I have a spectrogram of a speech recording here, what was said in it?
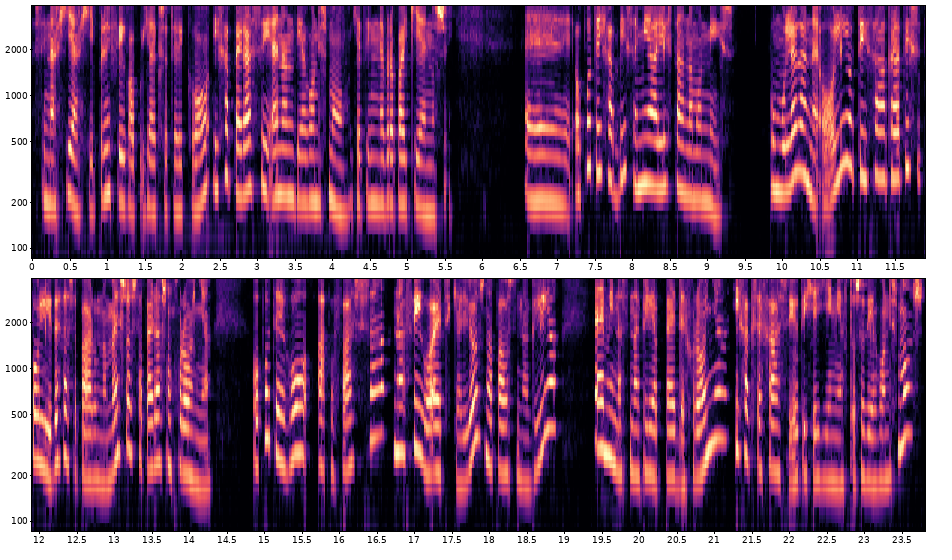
στην αρχή αρχή, πριν φύγω από- για εξωτερικό, είχα περάσει έναν διαγωνισμό για την Ευρωπαϊκή Ένωση. Ε, οπότε είχα μπει σε μία λίστα αναμονής που μου λέγανε όλοι ότι θα κρατήσει πολύ, δεν θα σε πάρουν αμέσως, θα περάσουν χρόνια. Οπότε εγώ αποφάσισα να φύγω έτσι κι αλλιώς, να πάω στην Αγγλία. Έμεινα στην Αγγλία πέντε χρόνια, είχα ξεχάσει ότι είχε γίνει αυτός ο διαγωνισμός.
